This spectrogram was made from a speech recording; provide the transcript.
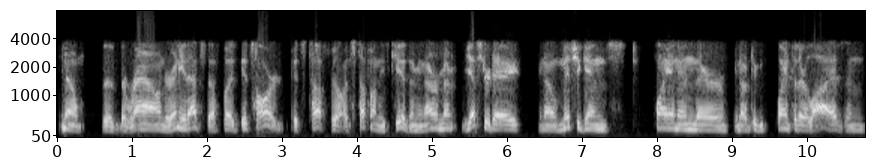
you know the the round or any of that stuff. But it's hard. It's tough. It's tough on these kids. I mean, I remember yesterday. You know, Michigan's playing in their you know to, playing for their lives, and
